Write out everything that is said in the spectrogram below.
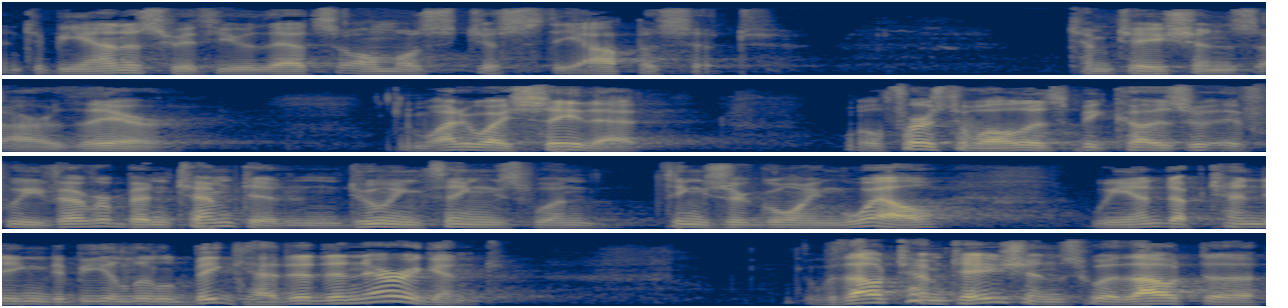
And to be honest with you, that's almost just the opposite. Temptations are there. And why do I say that? Well, first of all, it's because if we've ever been tempted in doing things when things are going well, we end up tending to be a little big headed and arrogant. Without temptations, without the,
